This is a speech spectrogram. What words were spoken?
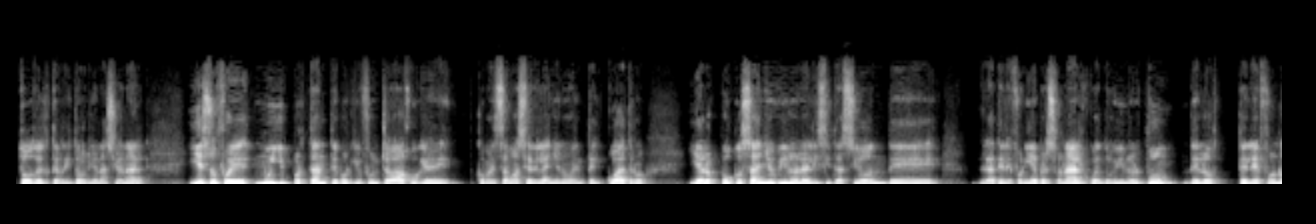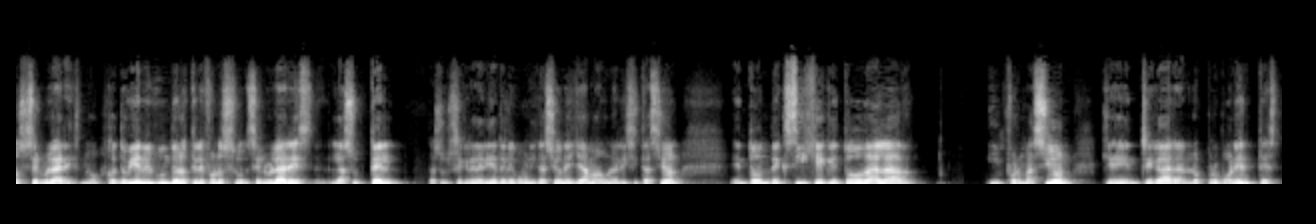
todo el territorio nacional. Y eso fue muy importante porque fue un trabajo que comenzamos a hacer el año 94 y a los pocos años vino la licitación de la telefonía personal, cuando vino el boom de los teléfonos celulares, ¿no? Cuando viene el boom de los teléfonos celulares, la Subtel, la Subsecretaría de Telecomunicaciones, llama a una licitación en donde exige que toda la información que entregaran los proponentes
